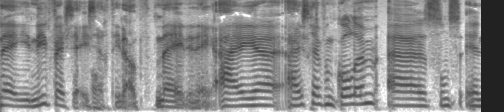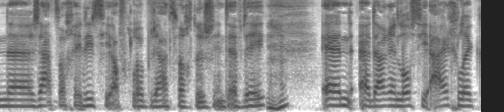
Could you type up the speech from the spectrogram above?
Nee, niet per se, zegt hij dat. Nee, nee, nee. Hij, uh, hij schreef een column. Uh, dat stond in de zaterdageditie, afgelopen zaterdag dus in het FD. Mm -hmm. En uh, daarin lost hij eigenlijk,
